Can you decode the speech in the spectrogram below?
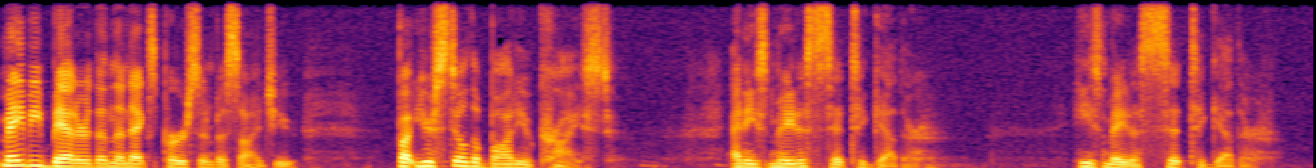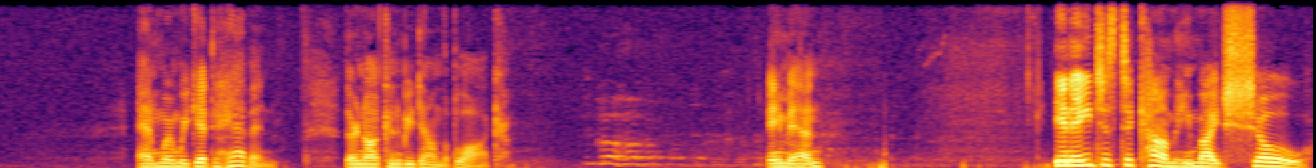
maybe better than the next person beside you. But you're still the body of Christ. And He's made us sit together. He's made us sit together. And when we get to heaven, they're not going to be down the block. Amen. In ages to come, he might show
